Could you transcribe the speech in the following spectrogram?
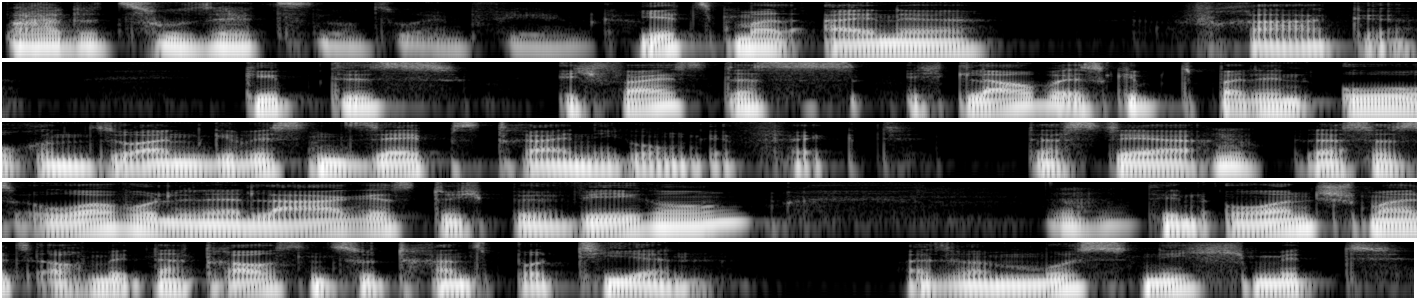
Badezusätzen und so empfehlen kann. Jetzt mal eine Frage. Gibt es ich weiß, dass es, ich glaube, es gibt bei den Ohren so einen gewissen Selbstreinigungseffekt, dass der, hm. dass das Ohr wohl in der Lage ist, durch Bewegung mhm. den Ohrenschmalz auch mit nach draußen zu transportieren. Also man muss nicht mit,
